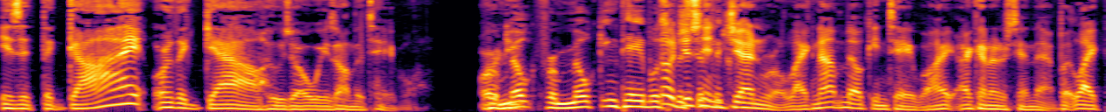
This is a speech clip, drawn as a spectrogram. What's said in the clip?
is it the guy or the gal who's always on the table? Or for do you- milk for milking tables. no, just in general, like not milking table. I, I can understand that, but like,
